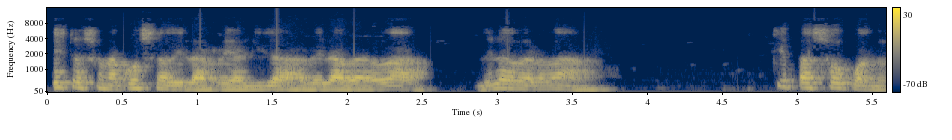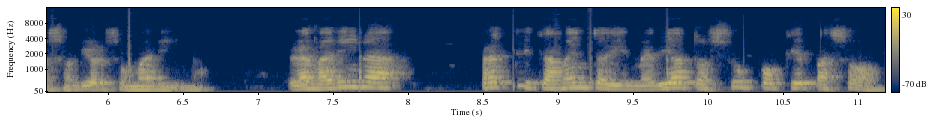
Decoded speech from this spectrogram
Esto es una cosa de la realidad, de la verdad, de la verdad. ¿Qué pasó cuando se hundió el submarino? La Marina prácticamente de inmediato supo qué pasó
